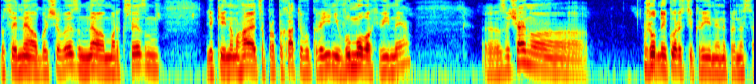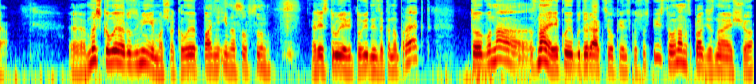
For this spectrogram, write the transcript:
бо це необольшевизм, неомарксизм, який намагається пропихати в Україні в умовах війни. Е, Звичайно, жодної користі країни не принесе. Е, Ми ж коли розуміємо, що коли пані Інна Совсун реєструє відповідний законопроект, то вона знає, якою буде реакція українського суспільства. Вона насправді знає, що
